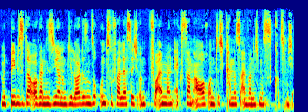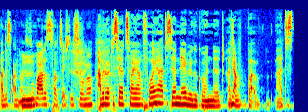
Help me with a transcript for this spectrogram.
mit Babysitter organisieren und die Leute sind so unzuverlässig und vor allem mein Ex dann auch und ich kann das einfach nicht mehr, es kotzt mich alles an. Also so war das tatsächlich so, ne? Aber du hattest ja zwei Jahre vorher, hattest ja ein Label gegründet. Also Ja. war, hattest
